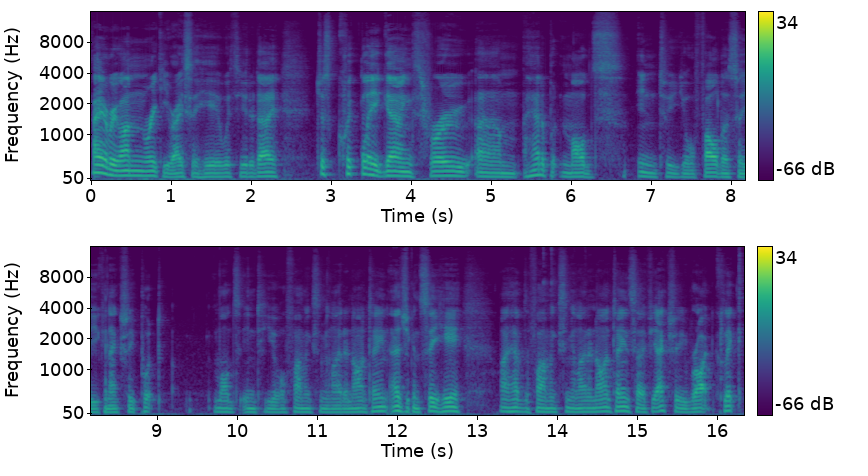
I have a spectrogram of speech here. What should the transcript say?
Hey everyone, Reeky Racer here with you today. Just quickly going through um, how to put mods into your folder so you can actually put mods into your Farming Simulator 19. As you can see here, I have the Farming Simulator 19. So if you actually right click,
